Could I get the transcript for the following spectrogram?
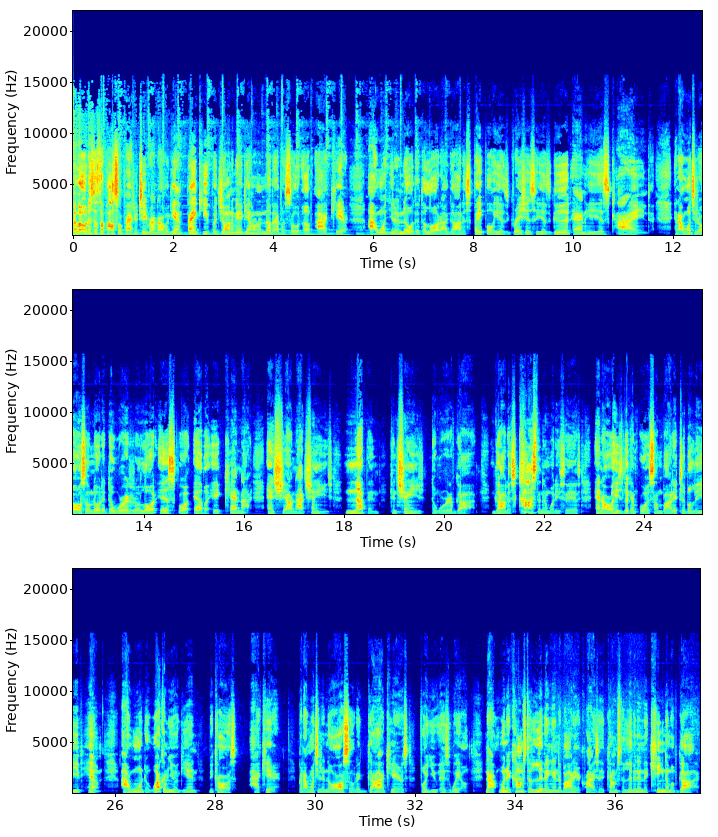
Hello, this is Apostle Patrick T. Randolph again. Thank you for joining me again on another episode of iCare. I want you to know that the Lord our God is faithful, He is gracious, He is good, and He is kind. And I want you to also know that the word of the Lord is forever. It cannot and shall not change. Nothing can change the word of God. God is constant in what he says, and all he's looking for is somebody to believe him. I want to welcome you again because I care. But I want you to know also that God cares for you as well. Now, when it comes to living in the body of Christ, it comes to living in the kingdom of God.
